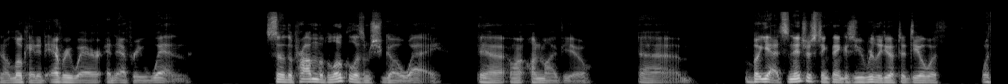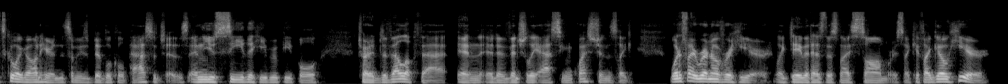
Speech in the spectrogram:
know located everywhere and every when. So the problem of localism should go away, uh, on, on, my view. Uh, but yeah, it's an interesting thing because you really do have to deal with what's going on here in some of these biblical passages, and you see the Hebrew people try to develop that, and and eventually asking questions like, "What if I run over here?" Like David has this nice psalm where he's like, "If I go here,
